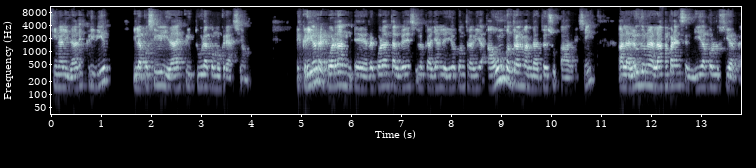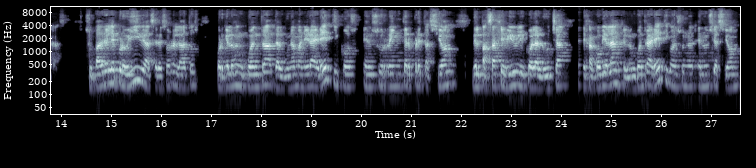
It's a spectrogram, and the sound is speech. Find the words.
finalidad de escribir y la posibilidad de escritura como creación. Escriben, recuerdan, eh, recuerdan tal vez lo que hayan leído contra vida, aún contra el mandato de su padre, ¿sí? A la luz de una lámpara encendida por luciérnagas. Su padre le prohíbe hacer esos relatos porque los encuentra de alguna manera heréticos en su reinterpretación del pasaje bíblico de la lucha de Jacob y el ángel. Lo encuentra herético en su enunciación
